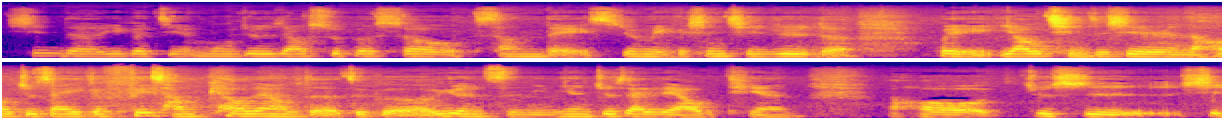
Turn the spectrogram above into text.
新的一个节目，就是叫 Super Soul Sundays，就每个星期日的会邀请这些人，然后就在一个非常漂亮的这个院子里面就在聊天。然后就是现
